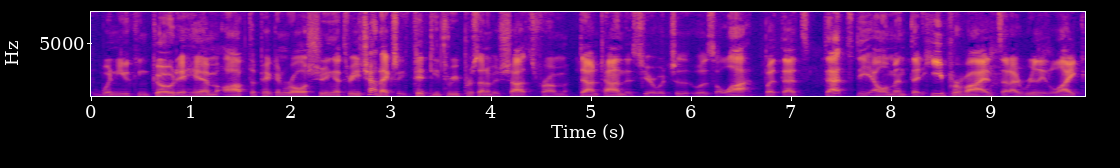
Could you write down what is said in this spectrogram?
when you can go to him off the pick and roll shooting a three, shot actually 53% of his shots from downtown this year, which was a lot. But that's that's the element that he provides that I really like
